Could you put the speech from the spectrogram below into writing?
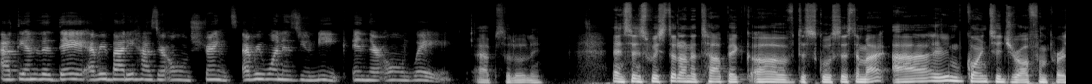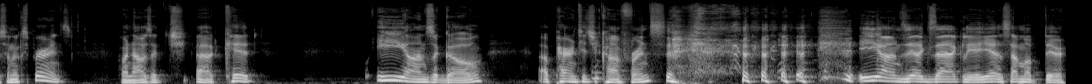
at the end of the day everybody has their own strengths. Everyone is unique in their own way. Absolutely. And since we stood on the topic of the school system, I, I'm going to draw from personal experience. When I was a, ch- a kid, eons ago, a parent teacher conference. eons, yeah, exactly. Yes, I'm up there.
